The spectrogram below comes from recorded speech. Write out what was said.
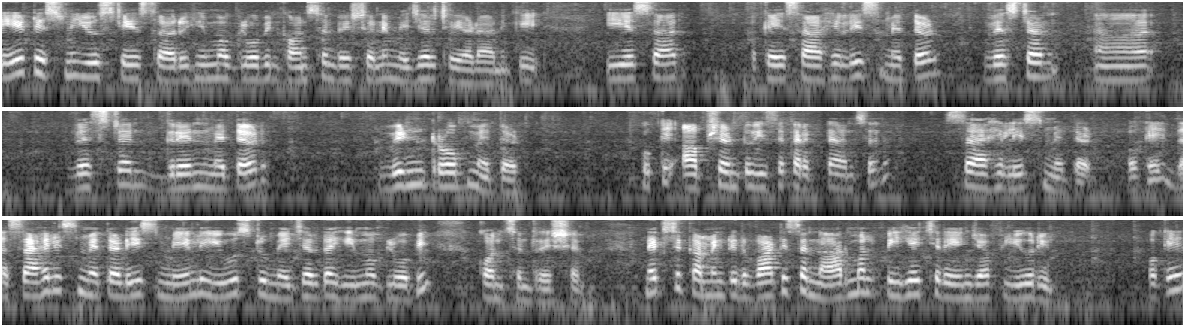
ఏ టెస్ట్ని యూస్ చేస్తారు హిమోగ్లోబిన్ కాన్సన్ట్రేషన్ని మెజర్ చేయడానికి? ESR okay sahelis method western uh, western grain method wind winthrop method okay option 2 is the correct answer sahelis method okay the sahelis method is mainly used to measure the hemoglobin concentration next coming to the, what is the normal ph range of urine okay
